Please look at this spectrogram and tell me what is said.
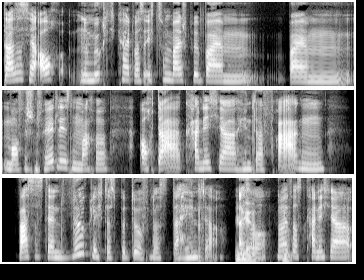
das ist ja auch eine Möglichkeit, was ich zum Beispiel beim, beim morphischen Feldlesen mache. Auch da kann ich ja hinterfragen, was ist denn wirklich das Bedürfnis dahinter? Also, Ja, ne, ja. das kann ich ja,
